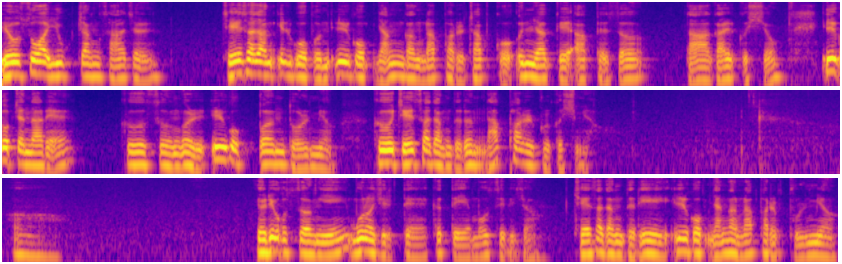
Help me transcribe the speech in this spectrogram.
여수와 6장 4절 제사장 일곱은 일곱 양각 나팔을 잡고 언약궤 앞에서 나아갈 것이요 일곱째 날에 그 성을 일곱 번 돌며 그 제사장들은 나팔을 불 것이며 어, 여리고성이 무너질 때 그때의 모습이죠. 제사장들이 일곱 양각 나팔을 불며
